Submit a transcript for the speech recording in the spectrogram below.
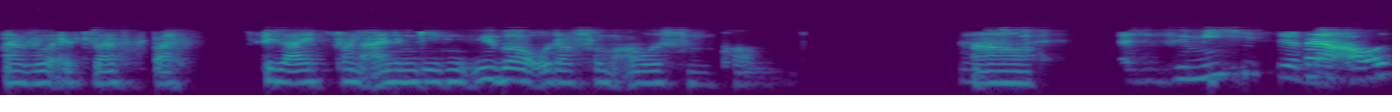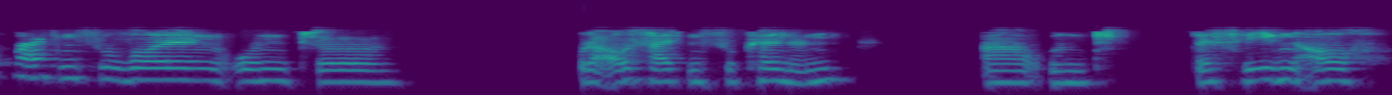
Also etwas, was vielleicht von einem Gegenüber oder vom Außen kommt. Also, also für mich ist der ja, aushalten zu wollen und äh, oder aushalten zu können äh, und deswegen auch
